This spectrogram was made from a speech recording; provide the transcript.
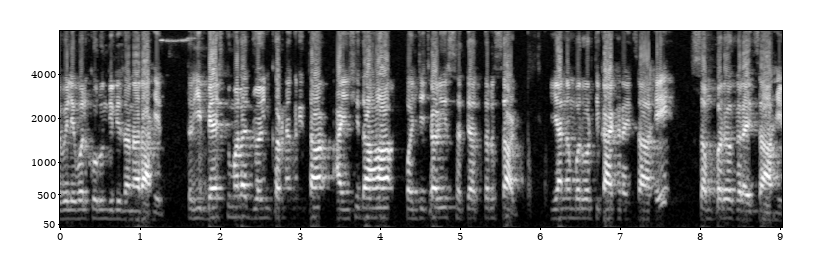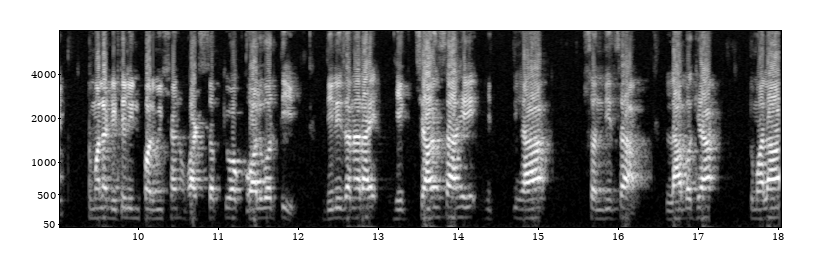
अवेलेबल करून दिली जाणार आहेत. तर ही बॅच तुम्हाला जॉईन करण्याकरिता ऐंशी दहा पंचेचाळीस सत्याहत्तर साठ या नंबरवरती काय करायचं आहे? संपर्क करायचा आहे. तुम्हाला डिटेल इन्फॉर्मेशन व्हॉट्सअप किंवा कॉलवरती दिली जाणार आहे. हे एक चान्स आहे. ह्या संधीचा लाभ घ्या. तुम्हाला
